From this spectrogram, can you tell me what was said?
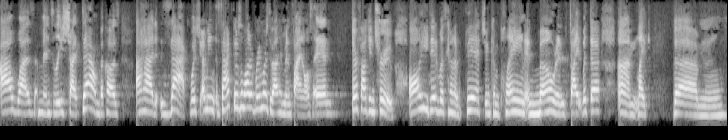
I was mentally shut down because I had Zach, which I mean, Zach, there's a lot of rumors about him in finals and they're fucking true. All he did was kind of bitch and complain and moan and fight with the, um, like, the um,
